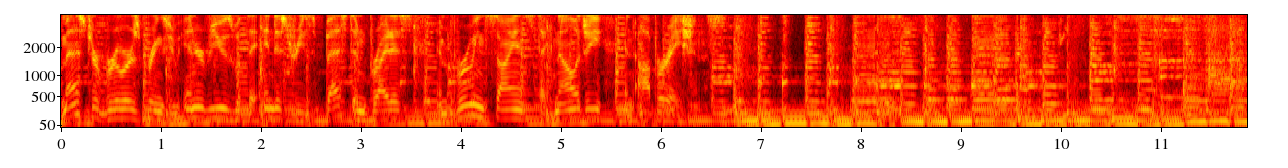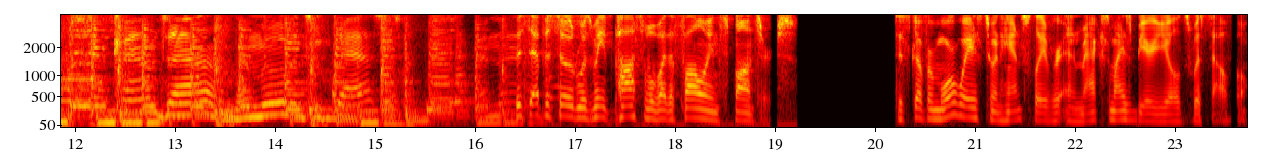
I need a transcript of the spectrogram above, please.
Master Brewers brings you interviews with the industry's best and brightest in brewing science, technology, and operations. Calm down, I'm moving too fast. This episode was made possible by the following sponsors. Discover more ways to enhance flavor and maximize beer yields with Salvo.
